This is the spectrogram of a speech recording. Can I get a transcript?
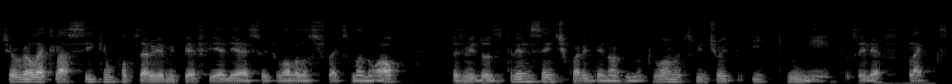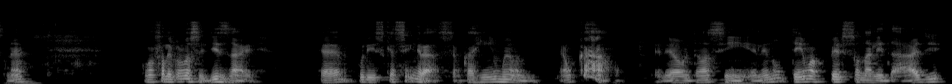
Chevrolet Classic 1.0 MPF LS 8 válvulas flex manual, 2012 13, 149 mil quilômetros, 28 e 500. Ele é flex, né? Como eu falei para você, design. É por isso que é sem graça. É um carrinho, mano, é um carro, entendeu? Então, assim, ele não tem uma personalidade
